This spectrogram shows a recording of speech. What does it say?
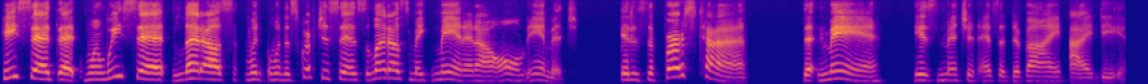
He said that when we said, let us, when, when the scripture says, let us make man in our own image, it is the first time that man is mentioned as a divine idea.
